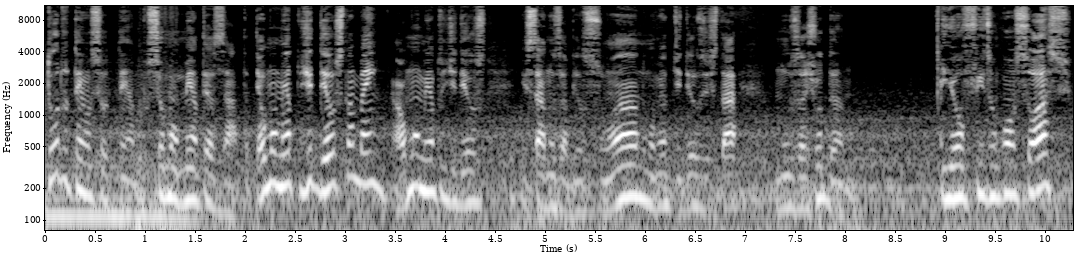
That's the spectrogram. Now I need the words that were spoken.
tudo tem o seu tempo, o seu momento exato. Até o momento de Deus também. Há o momento de Deus estar nos abençoando, o momento de Deus estar nos ajudando. E eu fiz um consórcio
